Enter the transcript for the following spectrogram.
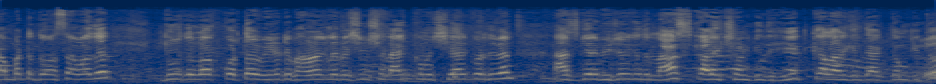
নাম্বারটা দেওয়া আছে আমাদের, দ্রুত লক করতে হবে। ভিডিওটি ভালো লাগলে বেশি বেশি লাইক কমেন্ট শেয়ার করে দেবেন। আজকের ভিডিও কিন্তু লাস্ট কালেকশন কিন্তু হিট কালার কিন্তু একদম কিন্তু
